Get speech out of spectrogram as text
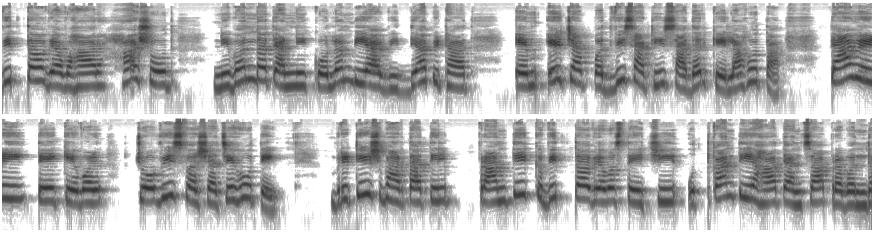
वित्त व्यवहार हा शोध निबंध त्यांनी कोलंबिया विद्यापीठात एम एच्या पदवीसाठी सादर केला होता. त्यावेळी ते केवळ चोवीस वर्षाचे होते. ब्रिटिश भारतातील प्रांतिक वित्त व्यवस्थेची उत्क्रांती हा त्यांचा प्रबंध.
